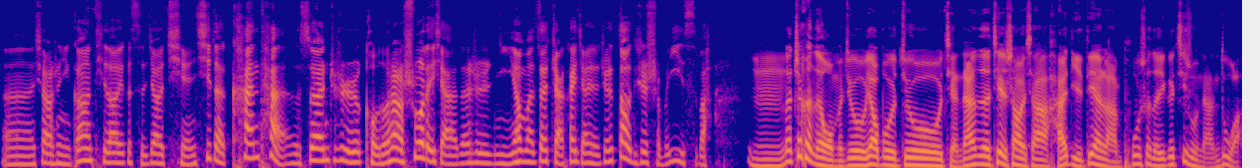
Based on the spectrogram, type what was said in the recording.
嗯，夏老师，你刚刚提到一个词叫前期的勘探，虽然就是口头上说了一下，但是你要么再展开讲解这个到底是什么意思吧？嗯，那这个呢，我们就要不就简单的介绍一下海底电缆铺设的一个技术难度啊。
